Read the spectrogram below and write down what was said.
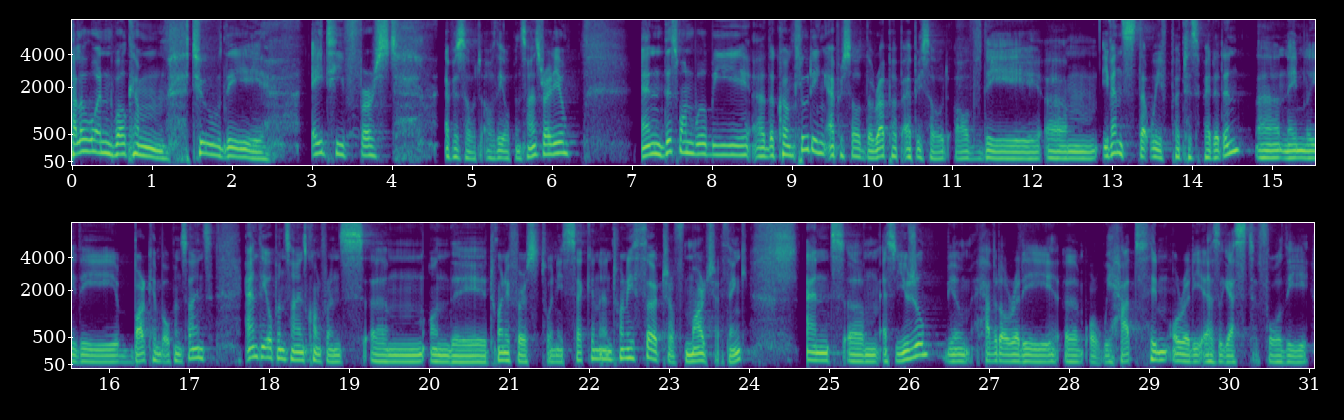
Hello and welcome to the 81st episode of the Open Science Radio. And this one will be uh, the concluding episode, the wrap up episode of the um, events that we've participated in, uh, namely the Barcamp Open Science and the Open Science Conference um, on the 21st, 22nd, and 23rd of March, I think. And um, as usual, we have it already, uh, or we had him already as a guest for the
